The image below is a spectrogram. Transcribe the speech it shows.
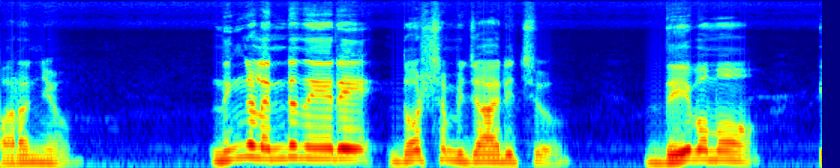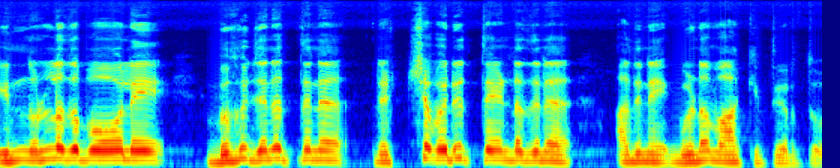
പറഞ്ഞു. നിങ്ങൾ എന്റെ നേരെ ദോഷം വിചാരിച്ചു. ദൈവമോ ഇന്നുള്ളതുപോലെ ബഹുജനത്തിന് രക്ഷ വരുത്തേണ്ടതിന് അതിനെ ഗുണമാക്കി തീർത്തു.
